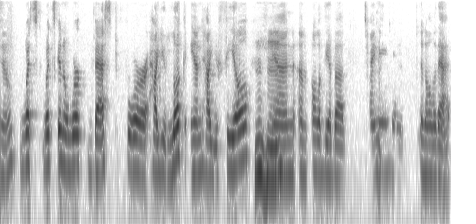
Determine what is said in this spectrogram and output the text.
you know what's what's going to work best for how you look and how you feel Mhm. and um, all of the above timing and, and all of that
